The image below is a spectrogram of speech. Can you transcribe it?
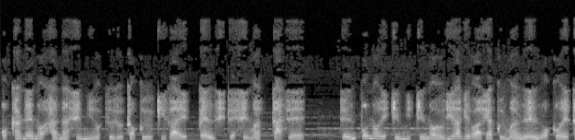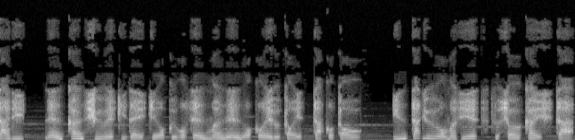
お金の話に移ると空気が一変してしまったぜ。店舗の1日の売り上げは100万円を超えたり、年間収益で1億5000万円を超えるといったことを、インタビューを交えつつ紹介した。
